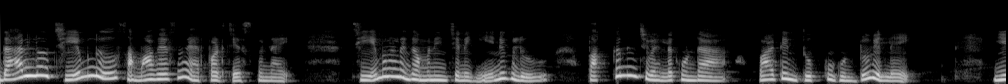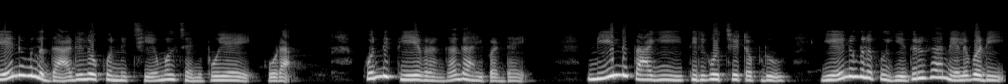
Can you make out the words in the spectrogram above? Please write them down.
దారిలో చీమలు సమావేశం ఏర్పాటు చేసుకున్నాయి. చీమలను గమనించిన ఏనుగులు పక్క నుంచి వెళ్ళకుండా వాటిని తొక్కుకుంటూ వెళ్ళాయి. ఏనుగుల దాడిలో కొన్ని చీమలు చనిపోయాయి కూడా. కొన్ని తీవ్రంగా గాయపడ్డాయి. నీళ్ళు తాగి తిరిగి వచ్చేటప్పుడు ఏనుగులకు ఎదురుగా నిలబడి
